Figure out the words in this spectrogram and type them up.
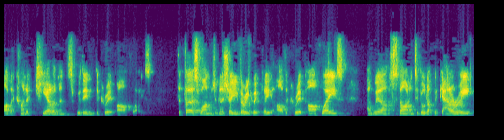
are the kind of key elements within the career pathways. The first one, which I'm going to show you very quickly, are the career pathways, and we are starting to build up a gallery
